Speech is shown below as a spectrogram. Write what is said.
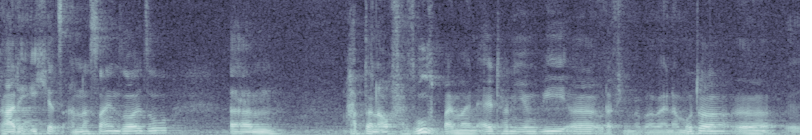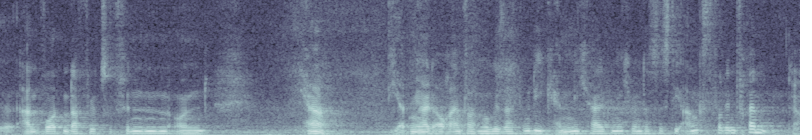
gerade ich jetzt anders sein soll. So. Ähm, habe dann auch versucht, bei meinen Eltern irgendwie, äh, oder vielmehr bei meiner Mutter, äh, äh Antworten dafür zu finden. Und ja, die hat mir halt auch einfach nur gesagt, du, die kennen dich halt nicht und das ist die Angst vor dem Fremden. Ja,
